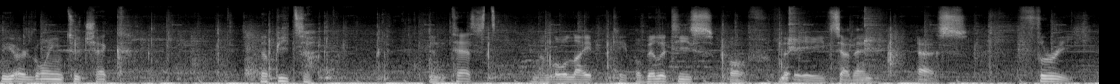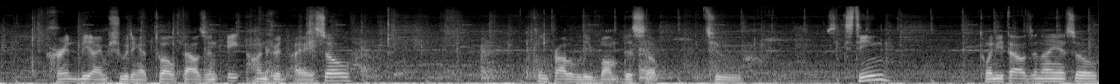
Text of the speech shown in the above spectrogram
We are going to check the pizza and test the low light capabilities of the A7S3. Currently I'm shooting at 12,800 ISO. Can probably bump this up to 16, 20,000 ISO.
